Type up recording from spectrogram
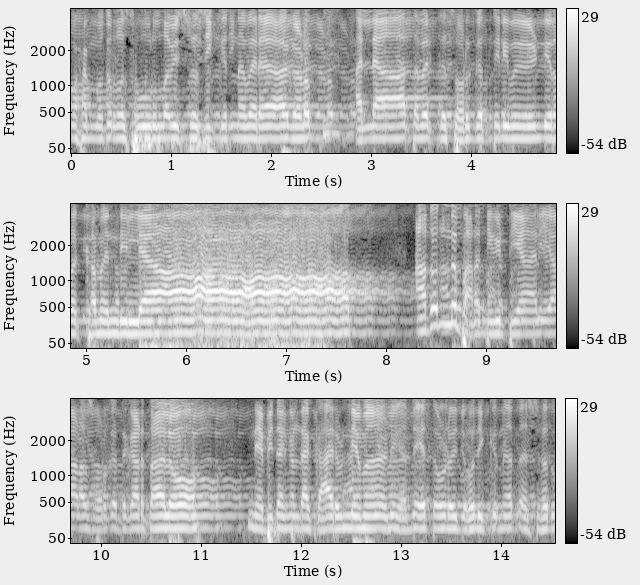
മുഹമ്മദ് റസൂൽ വിശ്വസിക്കുന്നവരാകണം. അല്ലാത്തവർക്ക് സ്വർഗത്തിന് വേണ്ടി റെക്കമെന്റ് ഇല്ല. അതൊന്ന് പറഞ്ഞു കിട്ടിയാൽ ഇയാളെ സ്വർഗത്ത് കടത്താലോ? നബിതങ്ങളുടെ കാരുണ്യമാണ്. അദ്ദേഹത്തോട് ചോദിക്കുന്നത് തശ്ഹദു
